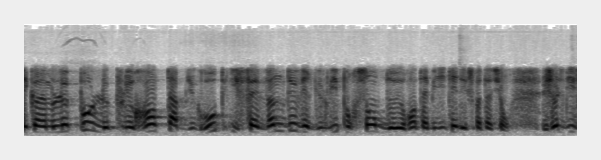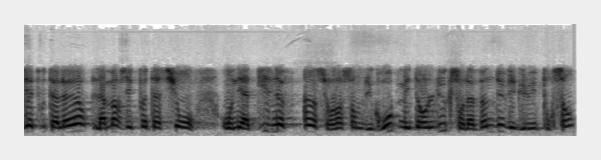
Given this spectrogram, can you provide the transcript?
c'est quand même le pôle le plus rentable du groupe. Il fait 22,8% de rentabilité d'exploitation. Je le disais tout à l'heure, la marge d'exploitation, on est à 19,1 sur l'ensemble du groupe, mais dans le luxe, on a 22,8%.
